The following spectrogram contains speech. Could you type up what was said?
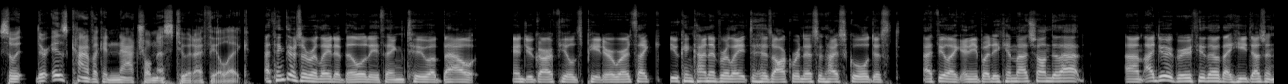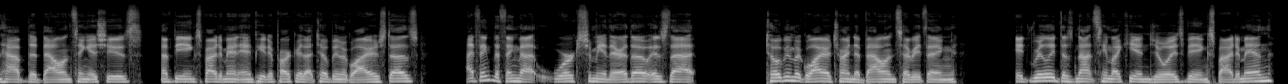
So it, there is kind of like a naturalness to it. I feel like. I think there's a relatability thing too about Andrew Garfield's Peter, where it's like you can kind of relate to his awkwardness in high school. Just I feel like anybody can latch on to that. Um, I do agree with you though that he doesn't have the balancing issues of being Spider-Man and Peter Parker that Tobey Maguire's does. I think the thing that works for me there though is that Tobey Maguire trying to balance everything. It really does not seem like he enjoys being Spider-Man.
